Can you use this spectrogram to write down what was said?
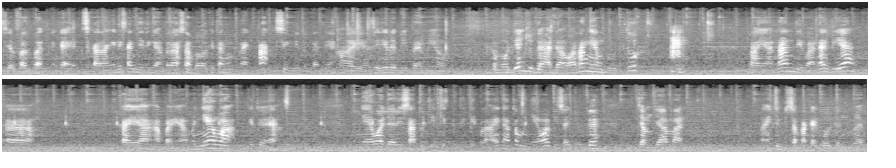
Silverbird. Kayak sekarang ini kan jadi nggak berasa bahwa kita naik taksi gitu kan ya Oh iya. jadi lebih premium. Kemudian juga ada orang yang butuh layanan di mana dia eh, kayak apa ya menyewa gitu ya, menyewa dari satu titik ke titik lain atau menyewa bisa juga jam-jaman. Nah itu bisa pakai Golden Bird.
